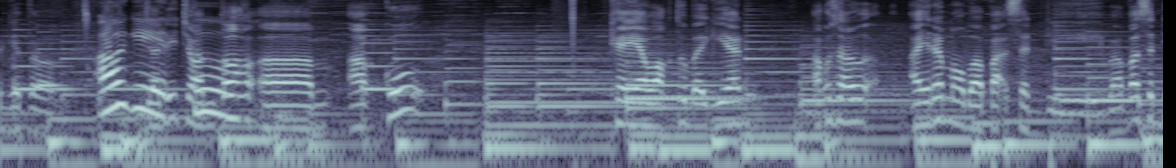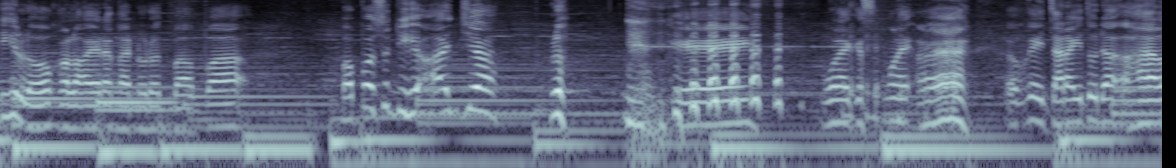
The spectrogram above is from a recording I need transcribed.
gitu. Oh gitu. Jadi contoh em, aku kayak waktu bagian aku selalu Aira mau bapak sedih. Bapak sedih loh kalau Aira nggak nurut bapak. Bapak sedih aja. Loh. Oke. mulai kes mulai eh oke cara itu udah hal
